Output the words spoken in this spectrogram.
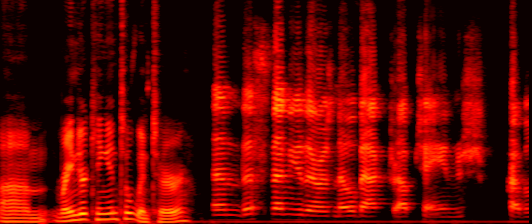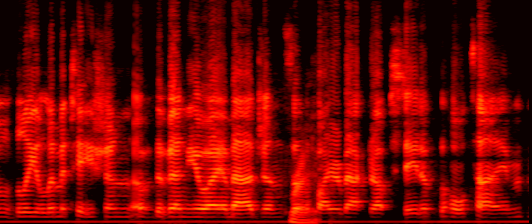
Um, Reindeer King into Winter. And this venue, there was no backdrop change. Probably a limitation of the venue, I imagine. So Right. the fire backdrop stayed up the whole time.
